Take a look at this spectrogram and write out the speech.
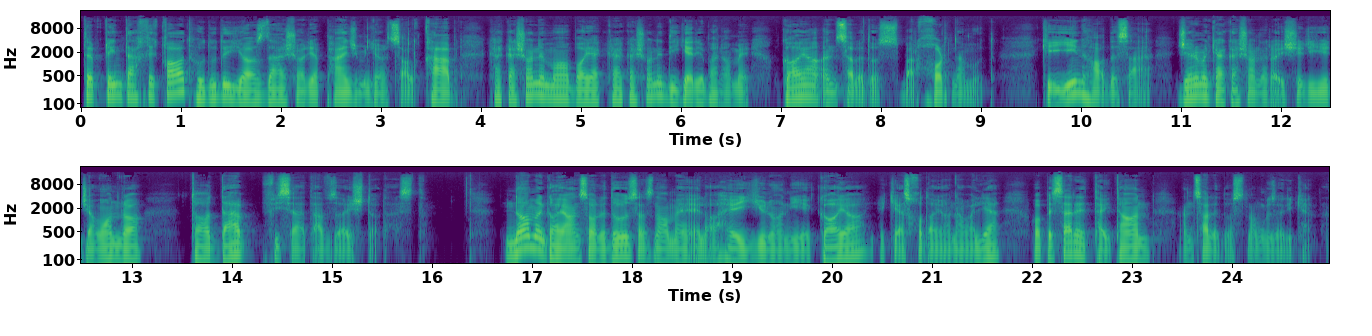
طبق این تحقیقات حدود 11.5 میلیارد سال قبل کهکشان ما با یک کهکشان دیگری به نام گایا انسالدوس برخورد نمود که این حادثه جرم کهکشان رای شیری جوان را تا 10 فیصد افزایش داده است. نام گایا انسالدوس از نام الهه یونانی گایا یکی از خدایان اولیه و پسر تایتان انسالدوس نامگذاری کردند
